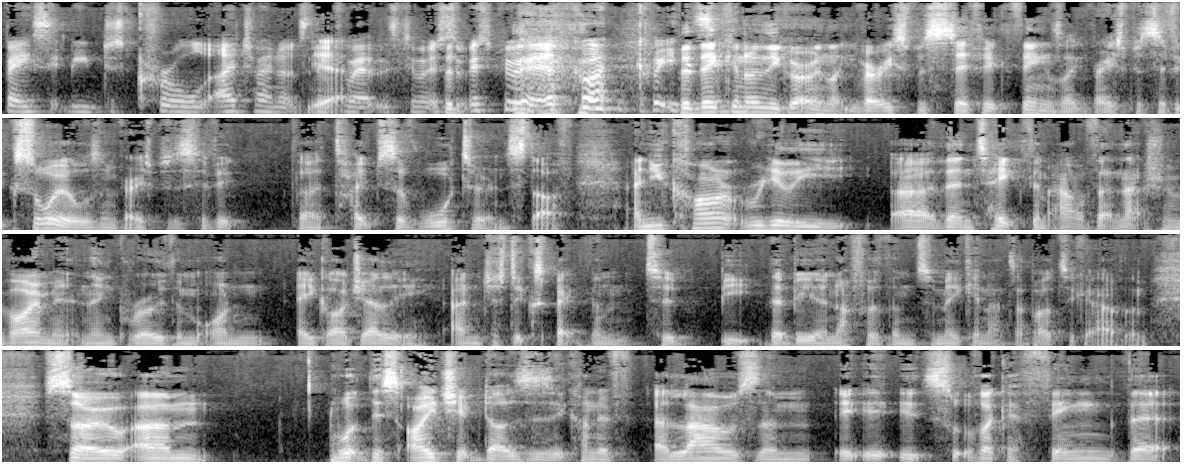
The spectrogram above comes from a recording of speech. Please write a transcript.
basically just crawl. I try not to think Yeah. about this too much. But- It's quite. But they can only grow in like very specific things, like very specific soils and very specific uh, types of water and stuff. And you can't really uh, then take them out of that natural environment and then grow them on agar jelly and just expect them to be there be enough of them to make an antibiotic out of them. So um, what this iChip does is it kind of allows them. It, it, it's sort of like a thing that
